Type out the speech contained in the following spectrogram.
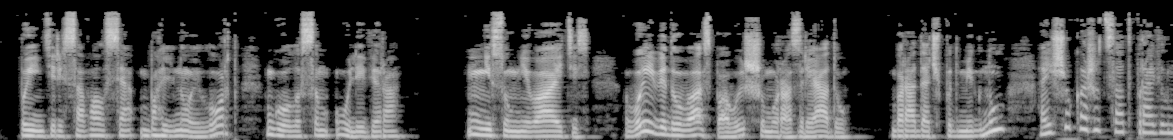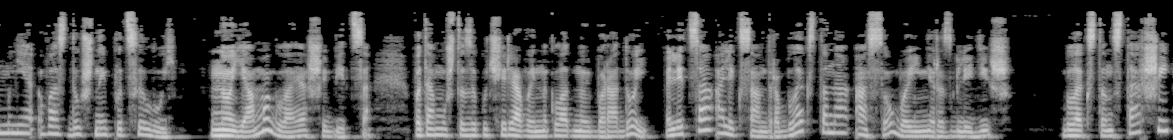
— поинтересовался больной лорд голосом Оливера. «Не сомневайтесь, выведу вас по высшему разряду». Бородач подмигнул, а еще, кажется, отправил мне воздушный поцелуй. Но я могла и ошибиться, потому что за кучерявой накладной бородой лица Александра Блэкстона особо и не разглядишь. Блэкстон-старший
